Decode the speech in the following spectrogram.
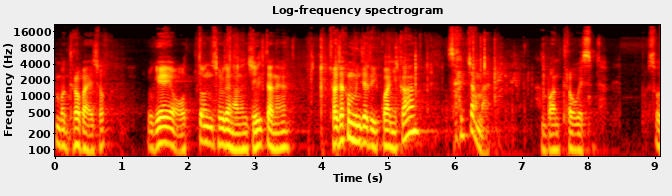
한번 들어봐야죠. 이게 어떤 소리가 나는지 일단은 저작권 문제도 있고 하니까 살짝만 한번 들어보겠습니다. 벌써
